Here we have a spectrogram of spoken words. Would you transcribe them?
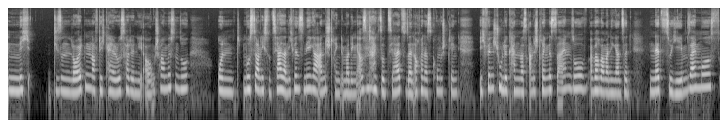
nicht diesen Leuten, auf die ich keine Lust hatte, in die Augen schauen müssen so und musste auch nicht sozial sein. Ich finde es mega anstrengend, immer den ganzen Tag sozial zu sein, auch wenn das komisch klingt. Ich finde, Schule kann was Anstrengendes sein, so einfach weil man die ganze Zeit nett zu jedem sein muss,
